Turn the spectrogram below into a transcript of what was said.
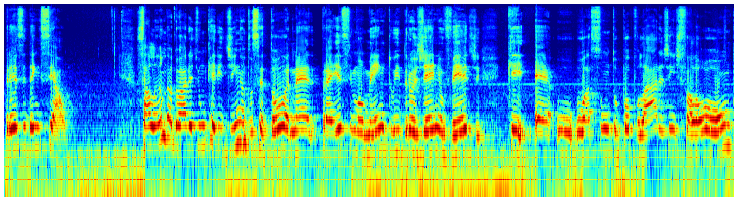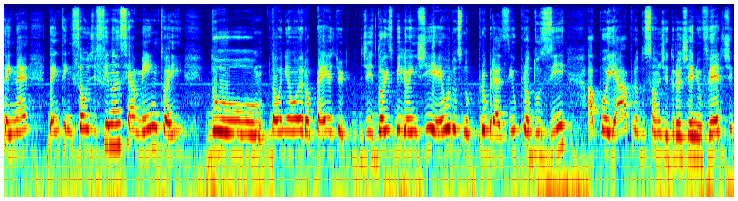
presidencial. Falando agora de um queridinho do setor, né, para esse momento, o hidrogênio verde, que é o, o assunto popular, a gente falou ontem, né, da intenção de financiamento aí do, da União Europeia de, de 2 bilhões de euros para o Brasil produzir, apoiar a produção de hidrogênio verde.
